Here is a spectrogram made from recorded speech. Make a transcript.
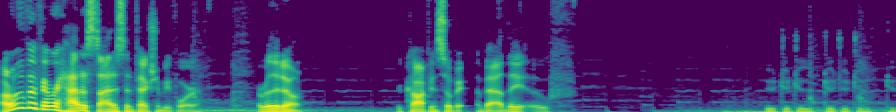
I don't know if I've ever had a sinus infection before. I really don't. You're coughing so ba badly. Oof. Do, do, do, do, do, do, do.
